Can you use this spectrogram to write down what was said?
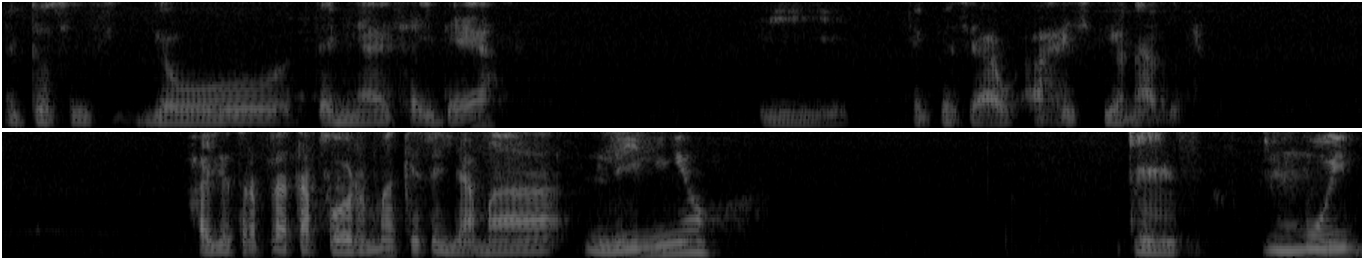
Entonces yo tenía esa idea y empecé a, gestionarla. Hay otra plataforma que se llama Linio, que es muy,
